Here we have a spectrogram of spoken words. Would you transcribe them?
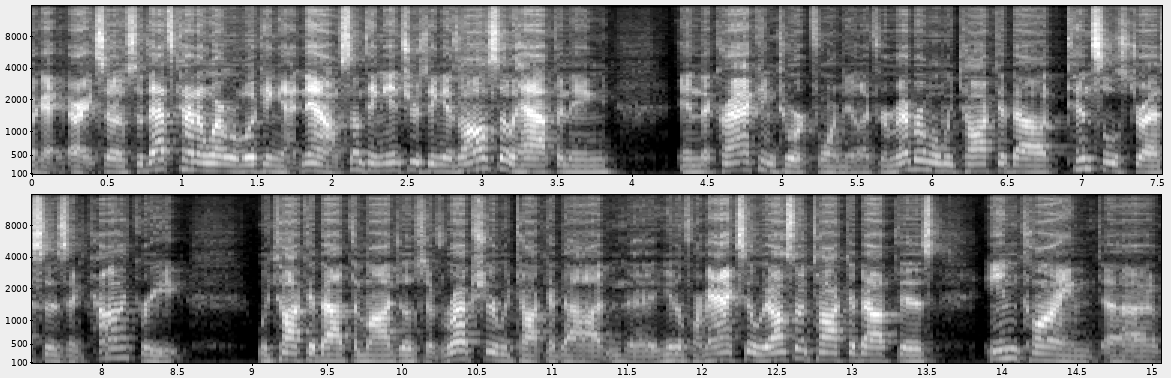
Okay, all right, so, so that's kind of what we're looking at. Now, something interesting is also happening in the cracking torque formula. If you remember when we talked about tensile stresses in concrete, we talked about the modulus of rupture. We talked about the uniform axial. We also talked about this inclined uh,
